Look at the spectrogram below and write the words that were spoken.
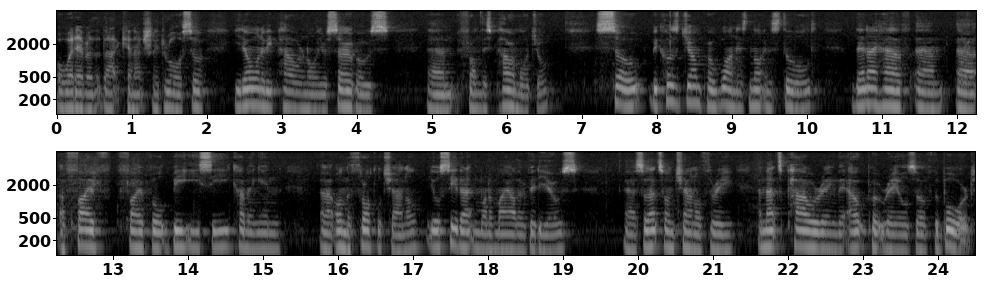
or whatever that that can actually draw. So you don't want to be powering all your servos um, from this power module. So because jumper 1 is not installed, then I have um, uh, a 5, 5 volt BEC coming in uh, on the throttle channel. You'll see that in one of my other videos. Uh, so that's on channel 3 and that's powering the output rails of the board.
